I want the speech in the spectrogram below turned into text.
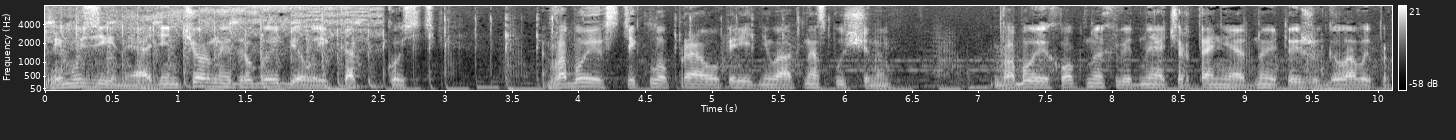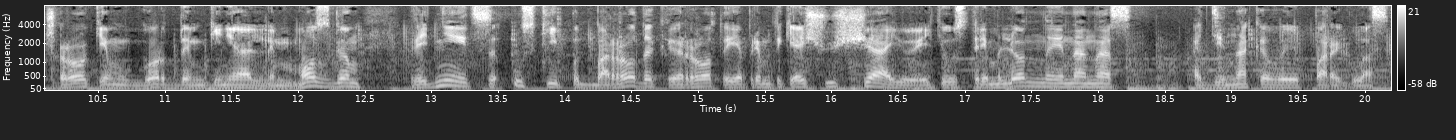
Лимузины, один черный, другой белый, как кость. В обоих стекло правого переднего окна спущено. В обоих окнах видны очертания одной и той же головы. Под широким, гордым, гениальным мозгом виднеется узкий подбородок и рот, и я прямо-таки ощущаю эти устремленные на нас одинаковые пары глаз.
